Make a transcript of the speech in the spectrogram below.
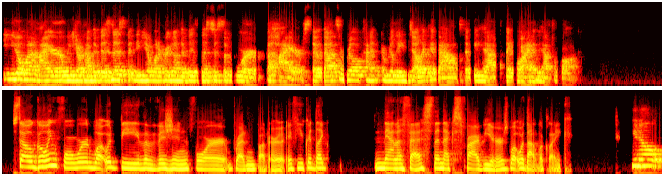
you don't want to hire when you don't have the business, but then you don't want to bring on the business to support the hire. So that's a real kind of a really delicate balance that we have, like line that we have to walk. So going forward, what would be the vision for bread and butter? If you could like manifest the next five years, what would that look like? You know,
